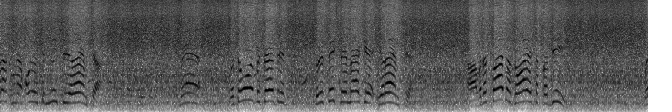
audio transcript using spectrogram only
Зараз ми знаходимося в місті Яремча. Ми в самому епіцентрі туристичної меки Яремчі. А водоспад називається Пробій. Ми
